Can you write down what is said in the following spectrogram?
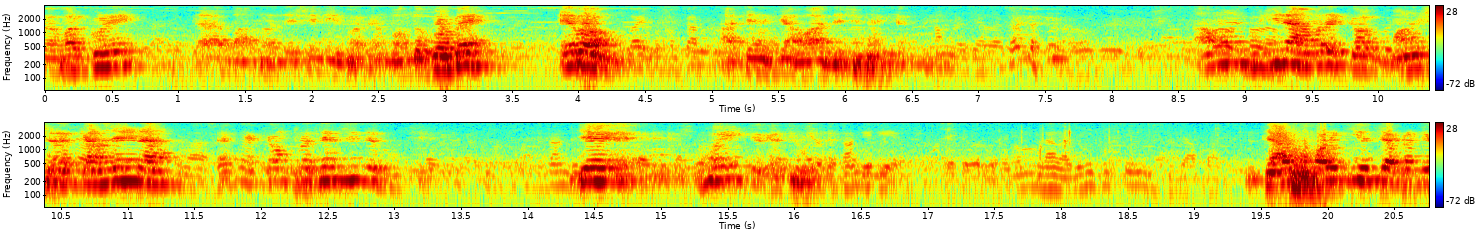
ব্যবহার করে তারা বাংলাদেশে নির্বাচন বন্ধ করবে এবং হাসিনাকে আবার দেশে ফিরিয়ে আনবে। আমরা বুঝি না আমাদের মানুষেরা কেন জানি না, একটা কমপ্লেসেন্সিতে ভুগছে। যে হয়েই তো গেছে। যার ফলে কি হচ্ছে আপনাকে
